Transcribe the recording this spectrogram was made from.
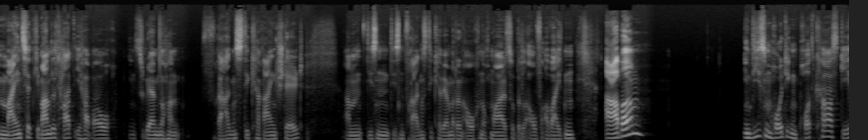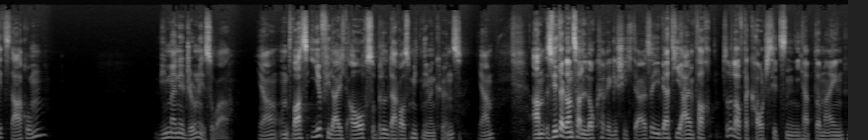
Mindset gewandelt hat. Ich habe auch Instagram noch einen Fragensticker reingestellt. Ähm, diesen, diesen Fragensticker werden wir dann auch nochmal so ein bisschen aufarbeiten. Aber in diesem heutigen Podcast geht es darum, wie meine Journey so war ja, und was ihr vielleicht auch so ein bisschen daraus mitnehmen könnt, ja. Ähm, es wird eine ganz lockere Geschichte. Also ich werde hier einfach so ein bisschen auf der Couch sitzen. Ich habe da mein,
